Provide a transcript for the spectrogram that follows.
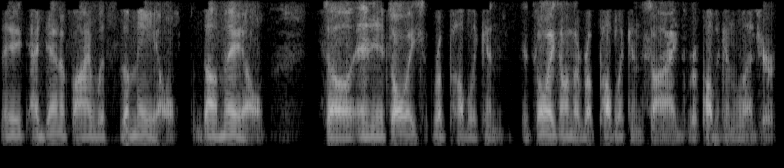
They identify with the male, the male. So, and it's always Republican. It's always on the Republican side, Republican ledger.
